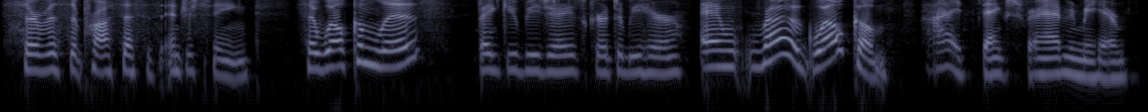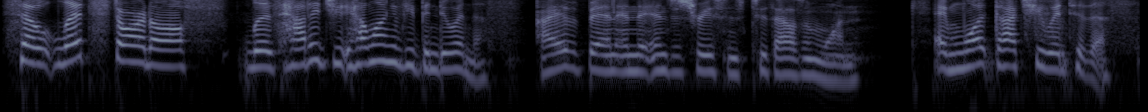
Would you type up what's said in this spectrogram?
Service the process is interesting. So welcome, Liz. Thank you, BJ. It's great to be here. And Rogue, welcome. Hi, thanks for having me here. So let's start off, Liz. How did you? How long have you been doing this? I have been in the industry since 2001. And what got you into this?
